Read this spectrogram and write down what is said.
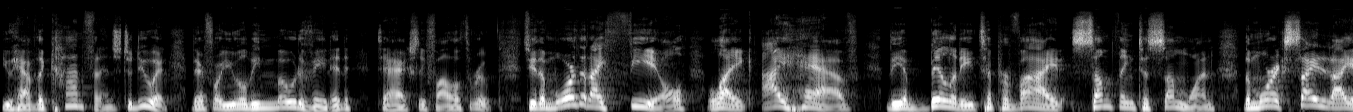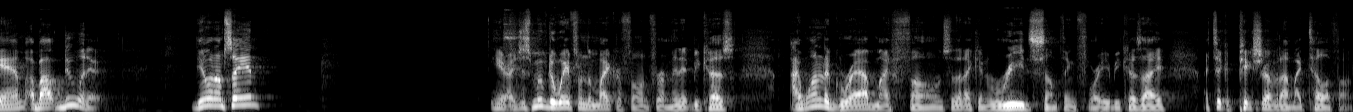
You have the confidence to do it. Therefore, you will be motivated to actually follow through. See, the more that I feel like I have the ability to provide something to someone, the more excited I am about doing it. You know what I'm saying? Here, I just moved away from the microphone for a minute because I wanted to grab my phone so that I can read something for you because I, I took a picture of it on my telephone.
